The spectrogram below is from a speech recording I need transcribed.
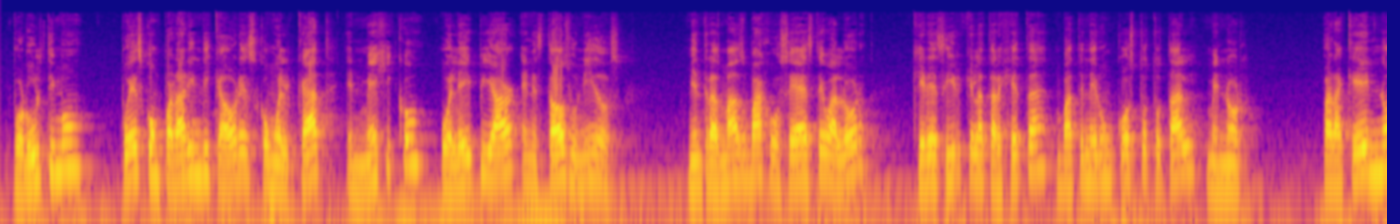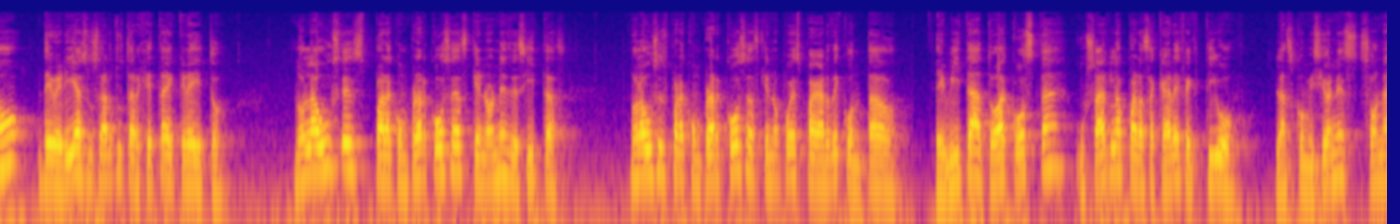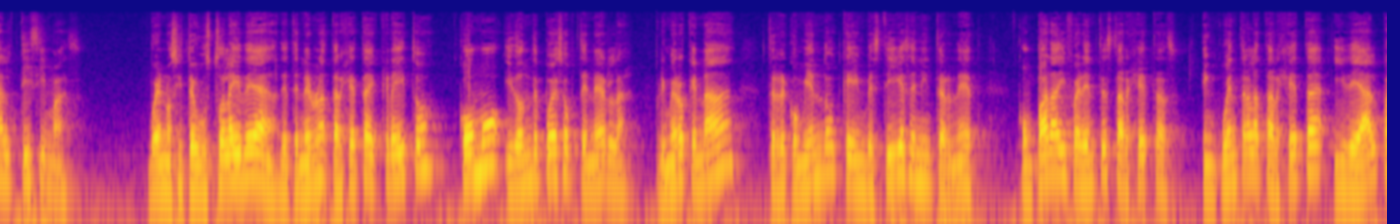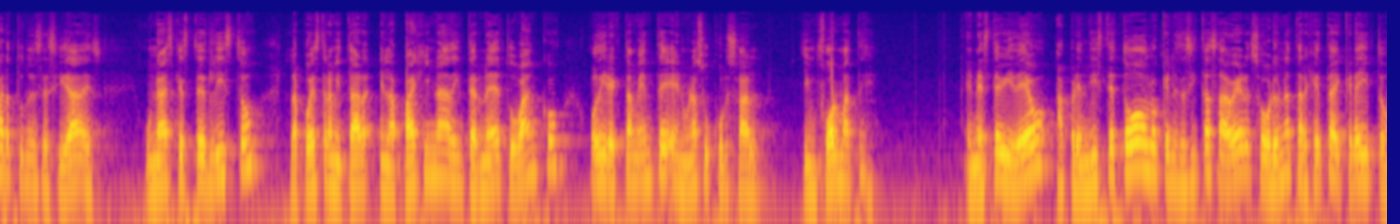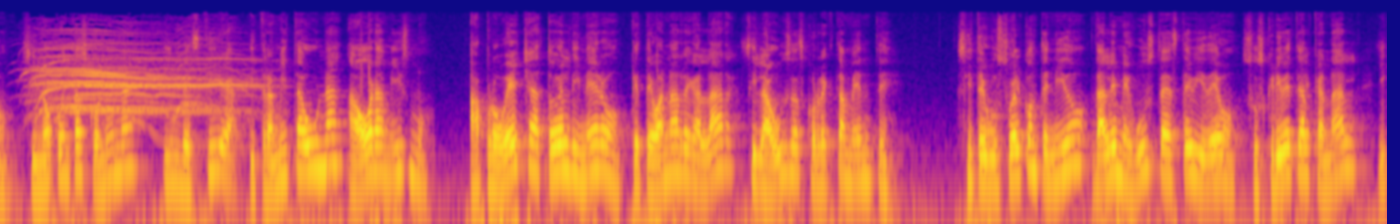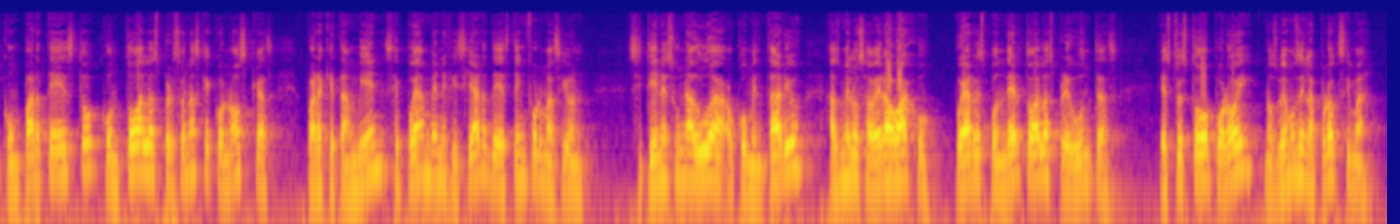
Por último, puedes comparar indicadores como el CAT en México o el APR en Estados Unidos. Mientras más bajo sea este valor, quiere decir que la tarjeta va a tener un costo total menor. ¿Para qué no deberías usar tu tarjeta de crédito? No la uses para comprar cosas que no necesitas no la uses para comprar cosas que no puedes pagar de contado. Evita a toda costa usarla para sacar efectivo. Las comisiones son altísimas. Bueno, si te gustó la idea de tener una tarjeta de crédito, ¿cómo y dónde puedes obtenerla? Primero que nada, te recomiendo que investigues en internet. Compara diferentes tarjetas. Encuentra la tarjeta ideal para tus necesidades. Una vez que estés listo, la puedes tramitar en la página de internet de tu banco o directamente en una sucursal. Infórmate. En este video aprendiste todo lo que necesitas saber sobre una tarjeta de crédito. Si no cuentas con una, investiga y tramita una ahora mismo. Aprovecha todo el dinero que te van a regalar si la usas correctamente. Si te gustó el contenido, dale me gusta a este video, suscríbete al canal y comparte esto con todas las personas que conozcas para que también se puedan beneficiar de esta información. Si tienes una duda o comentario, házmelo saber abajo. Voy a responder todas las preguntas. Esto es todo por hoy. Nos vemos en la próxima.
